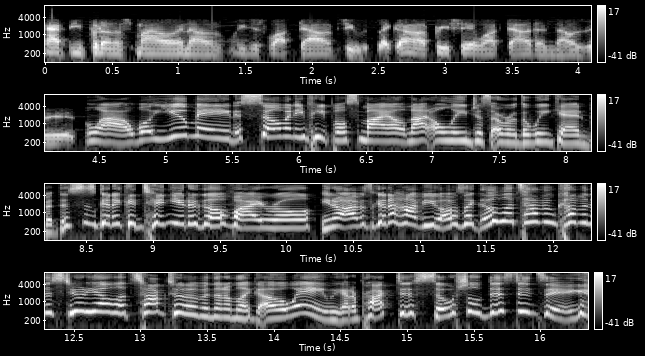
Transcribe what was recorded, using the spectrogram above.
happy you put on a smile. And uh, we just walked out. She was like, oh, I appreciate it. Walked out, and that was it. Wow. Well, you made so many people smile, not only just over the weekend, but this is going to continue to go viral. You know, I was going to have you, I was like, oh, let's have him come in the studio. Let's talk to him. And then I'm like, oh, wait, we got to practice social distancing.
